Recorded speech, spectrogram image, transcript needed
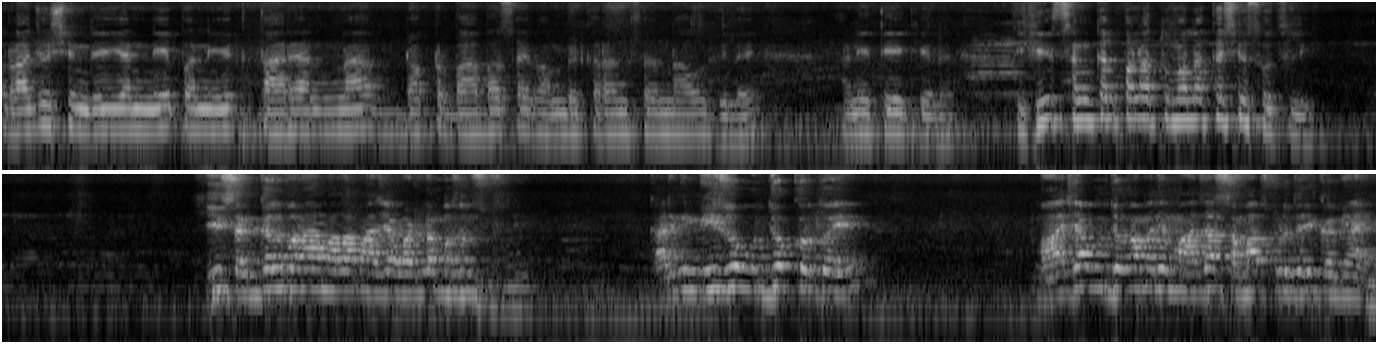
राजू शिंदे यांनी पण एक ताऱ्यांना डॉक्टर बाबासाहेब आंबेडकरांचं नाव दिलं आणि ते केलं ही संकल्पना तुम्हाला कशी सुचली? ही संकल्पना मला माझ्या वडिलांपासून सुचली. कारण की मी जो उद्योग करतोय माझ्या उद्योगामध्ये माझा समाज कुठेतरी कमी आहे.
